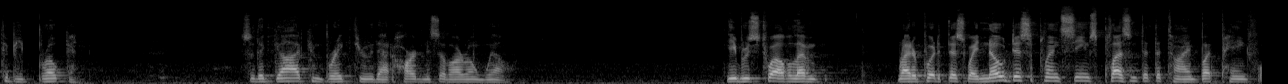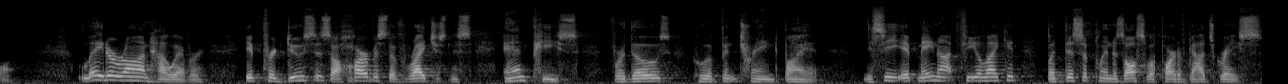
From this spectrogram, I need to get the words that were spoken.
to be broken so that God can break through that hardness of our own will. Hebrews 12 11, writer put it this way No discipline seems pleasant at the time, but painful. Later on, however, it produces a harvest of righteousness and peace for those who have been trained by it. You see, it may not feel like it, but discipline is also a part of God's grace.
